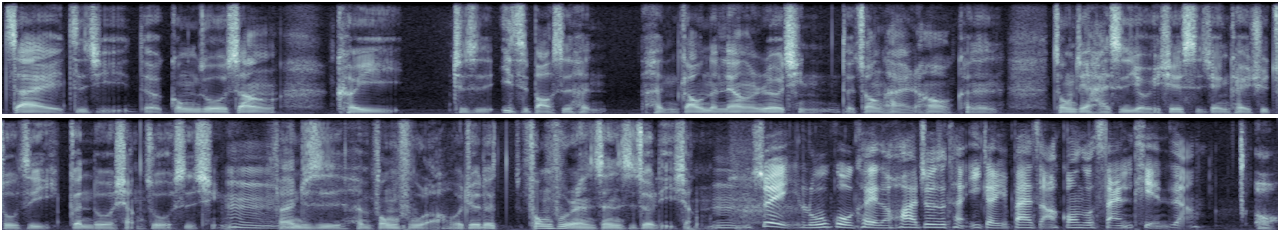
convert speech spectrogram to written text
在自己的工作上可以就是一直保持很。很高能量、热情的状态，然后可能中间还是有一些时间可以去做自己更多想做的事情。嗯，反正就是很丰富了。我觉得丰富人生是最理想的。嗯，所以如果可以的话，就是可能一个礼拜只要工作三天这样。哦，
